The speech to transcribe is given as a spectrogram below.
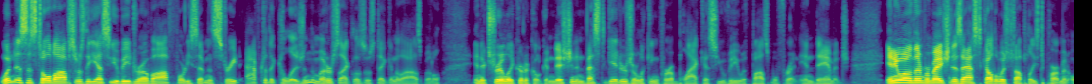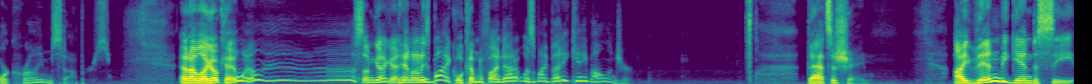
Witnesses told officers the SUV drove off 47th Street after the collision. The motorcyclist was taken to the hospital in extremely critical condition. Investigators are looking for a black SUV with possible front end damage. Anyone with information is asked to call the Wichita Police Department or Crime Stoppers. And I'm like, okay, well, uh, some guy got hit on his bike. Well, come to find out, it was my buddy Kenny Bollinger. That's a shame. I then began to see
